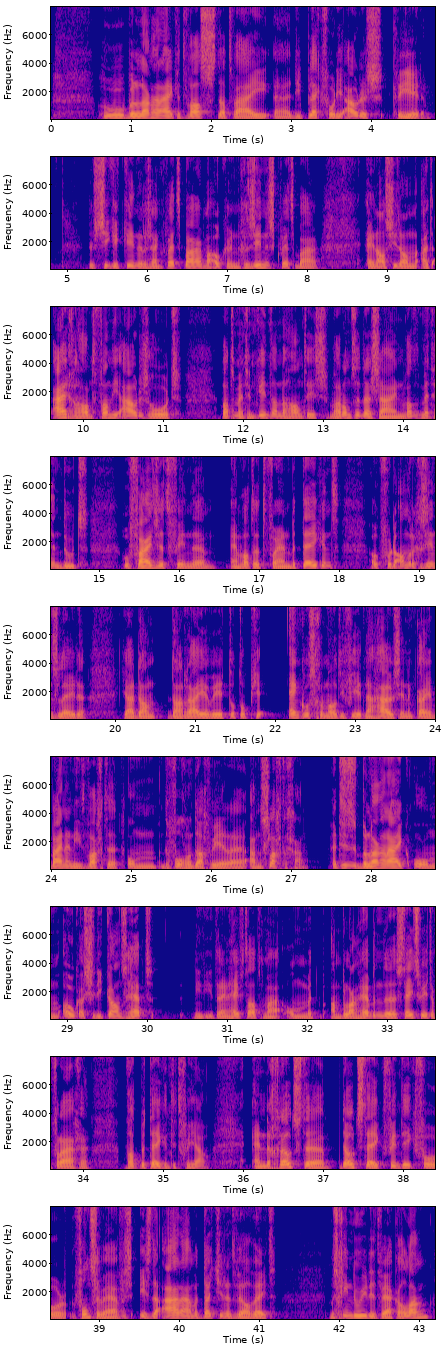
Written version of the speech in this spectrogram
hoe belangrijk het was dat wij die plek voor die ouders creëerden. Dus zieke kinderen zijn kwetsbaar, maar ook hun gezin is kwetsbaar. En als je dan uit eigen hand van die ouders hoort wat er met hun kind aan de hand is, waarom ze daar zijn, wat het met hen doet, hoe fijn ze het vinden en wat het voor hen betekent, ook voor de andere gezinsleden, ja, dan, dan rij je weer tot op je enkels gemotiveerd naar huis en dan kan je bijna niet wachten om de volgende dag weer uh, aan de slag te gaan. Het is dus belangrijk om, ook als je die kans hebt, niet iedereen heeft dat, maar om met, aan belanghebbenden steeds weer te vragen, wat betekent dit voor jou? En de grootste doodsteek vind ik voor fondsenwervers is de aanname dat je het wel weet. Misschien doe je dit werk al lang.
